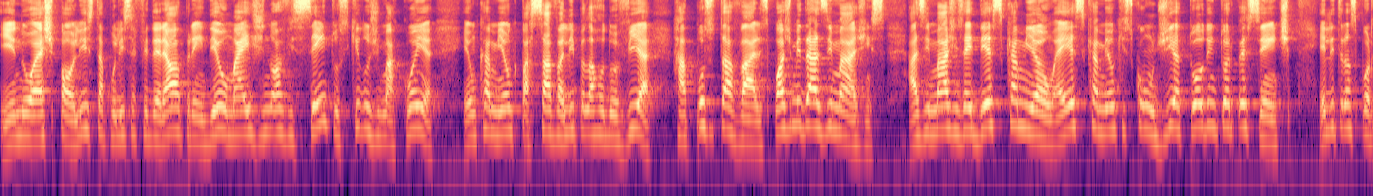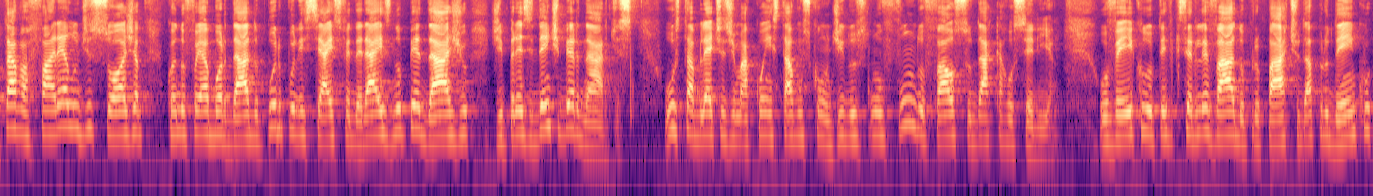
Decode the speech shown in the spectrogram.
E no Oeste Paulista, a Polícia Federal apreendeu mais de 900 quilos de maconha em um caminhão que passava ali pela rodovia Raposo Tavares. Pode me dar as imagens? As imagens aí desse caminhão. É esse caminhão que escondia todo o entorpecente. Ele transportava farelo de soja quando foi abordado por policiais federais no pedágio de Presidente Bernardes. Os tabletes de maconha estavam escondidos no fundo falso da carroceria. O veículo teve que ser levado para o pátio da Prudenco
